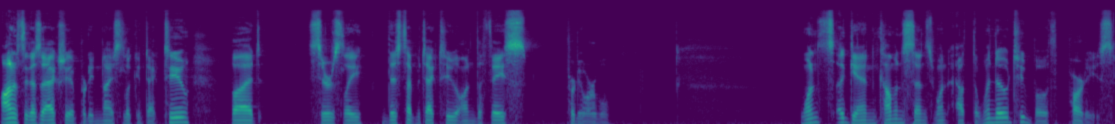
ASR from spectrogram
Honestly, that's actually a pretty nice looking tattoo, but seriously, this type of tattoo on the face pretty horrible. Once again, common sense went out the window to both parties.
